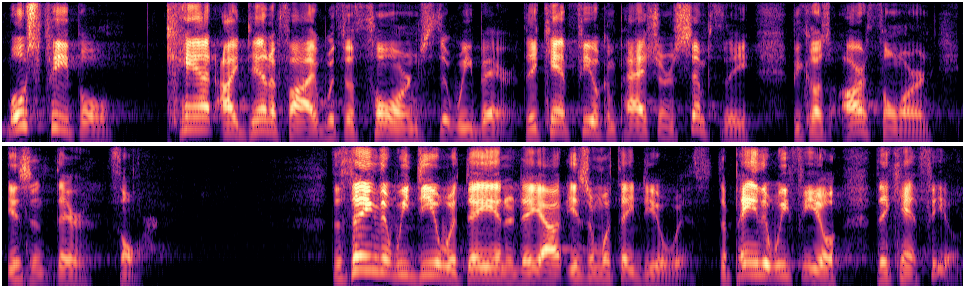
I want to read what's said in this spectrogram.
Most people can't identify with the thorns that we bear. They can't feel compassion or sympathy because our thorn isn't their thorn. The thing that we deal with day in and day out isn't what they deal with. The pain that we feel, they can't feel.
